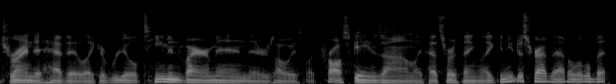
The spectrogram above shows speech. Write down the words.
trying to have it like a real team environment. There's always like cross games on, like that sort of thing. Like, can you describe that a little bit?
